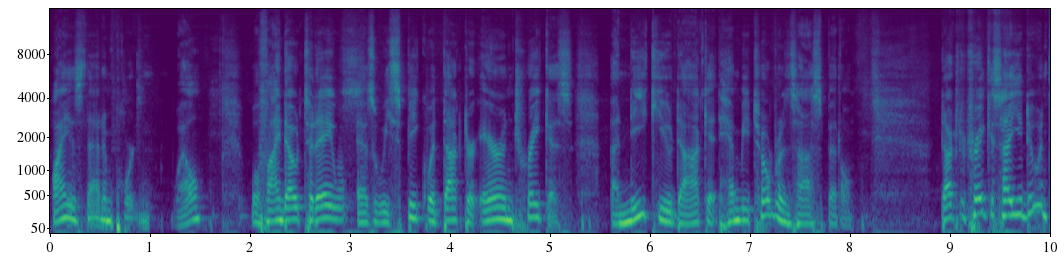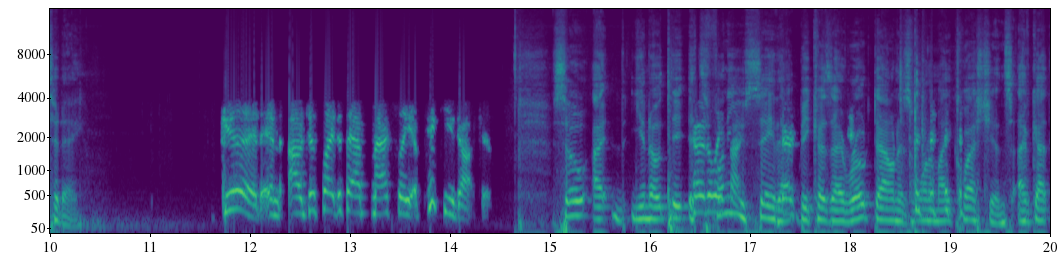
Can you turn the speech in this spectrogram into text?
why is that important? Well, we'll find out today as we speak with Dr. Aaron Trachis, a NICU doc at Hemby Children's Hospital. Dr. Trachis, how you doing today? Good, and I'd just like to say I'm actually a PICU doctor. So I, you know, it, it's Totally funny you say that because I wrote down as one of my questions. I've got,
